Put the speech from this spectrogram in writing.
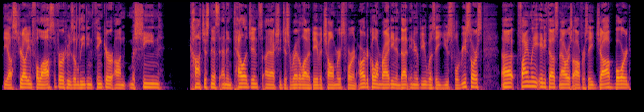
the Australian philosopher who's a leading thinker on machine consciousness and intelligence. I actually just read a lot of David Chalmers for an article I'm writing, and that interview was a useful resource. Uh, finally, 80,000 Hours offers a job board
